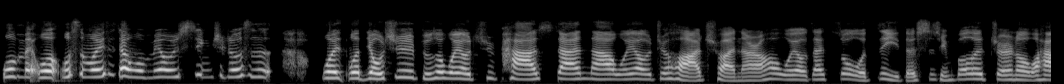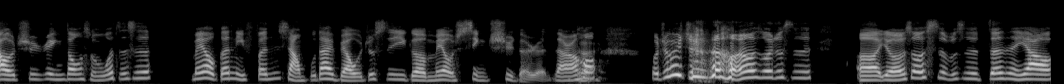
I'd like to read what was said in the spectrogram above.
我没我我什么意思？叫我没有兴趣，就是我我有去，比如说我有去爬山呐，我有去划船呐，然后我有在做我自己的事情，bullet journal，我还有去运动什么，我只是没有跟你分享，不代表我就是一个没有兴趣的人。然后我就会觉得好像说就是。呃，有的时候是不是真的要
